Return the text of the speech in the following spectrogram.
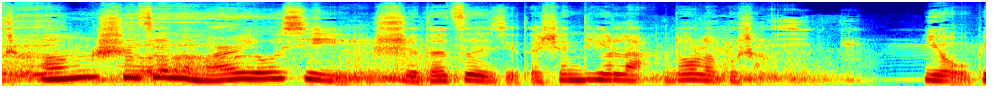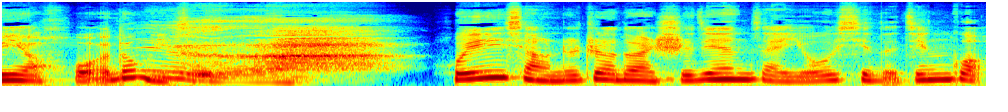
长时间的玩游戏使得自己的身体懒惰了不少。有必要活动一下。回想着这段时间在游戏的经过，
